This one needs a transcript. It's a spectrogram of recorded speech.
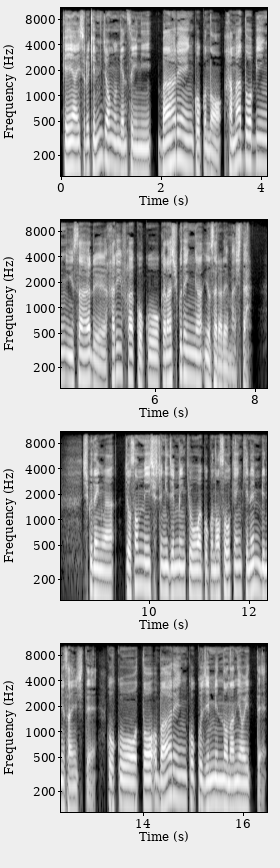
敬愛する金正恩元帥に、バーレーン国のハマド・ビン・イサール・ハリファ国王から祝電が寄せられました。祝電は、朝鮮民主主義人民共和国の創建記念日に際して、国王とバーレーン国人民の名において、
